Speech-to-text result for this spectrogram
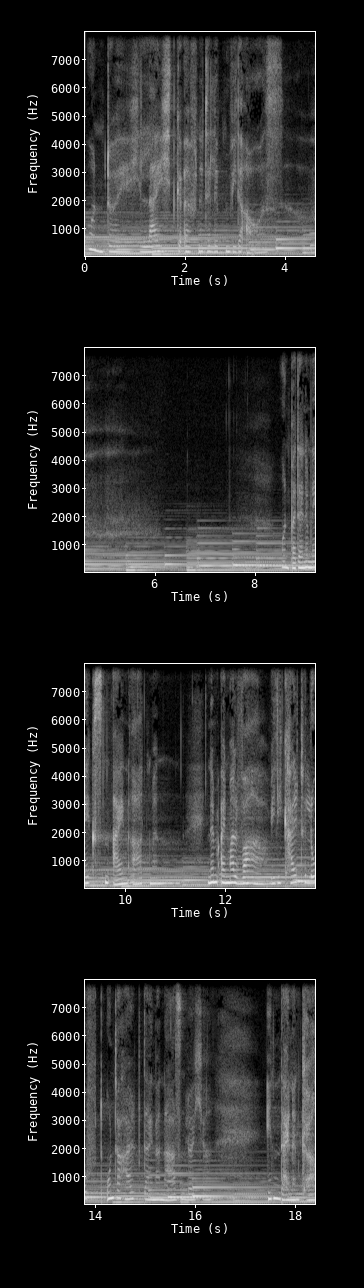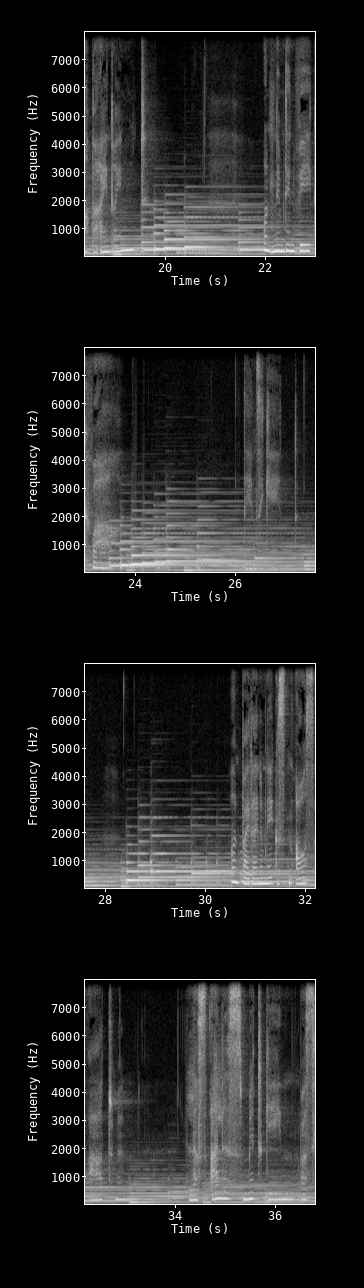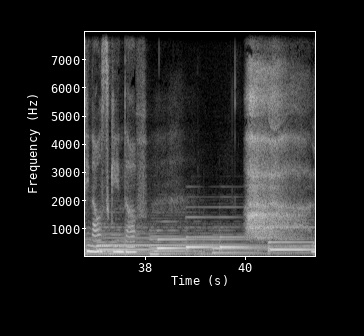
und durch leicht geöffnete Lippen wieder aus. Bei deinem nächsten Einatmen. Nimm einmal wahr, wie die kalte Luft unterhalb deiner Nasenlöcher in deinen Körper eindringt. Und nimm den Weg wahr, den sie geht. Und bei deinem nächsten Ausatmen lass alles mitgehen, was hinausgehen darf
